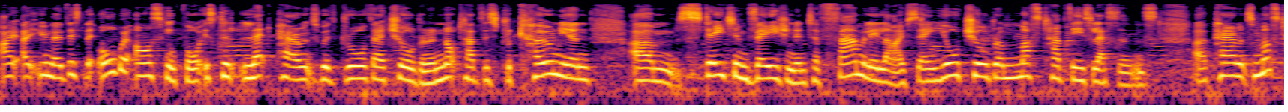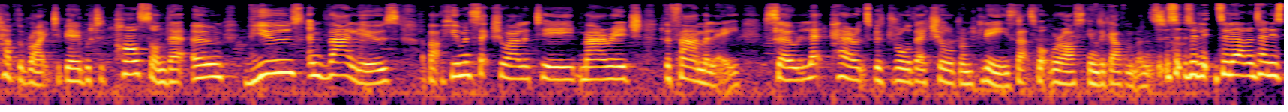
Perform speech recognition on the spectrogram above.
I, I, you know, this, all we're asking for is to let parents withdraw their children and not have this draconian um, state invasion into families family life saying your children must have these lessons. Uh, parents must have the right to be able to pass on their own views and values about human sexuality, marriage, the family. So let parents withdraw their children, please. That's what we're asking the government. So, so, Leanne Antonia's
